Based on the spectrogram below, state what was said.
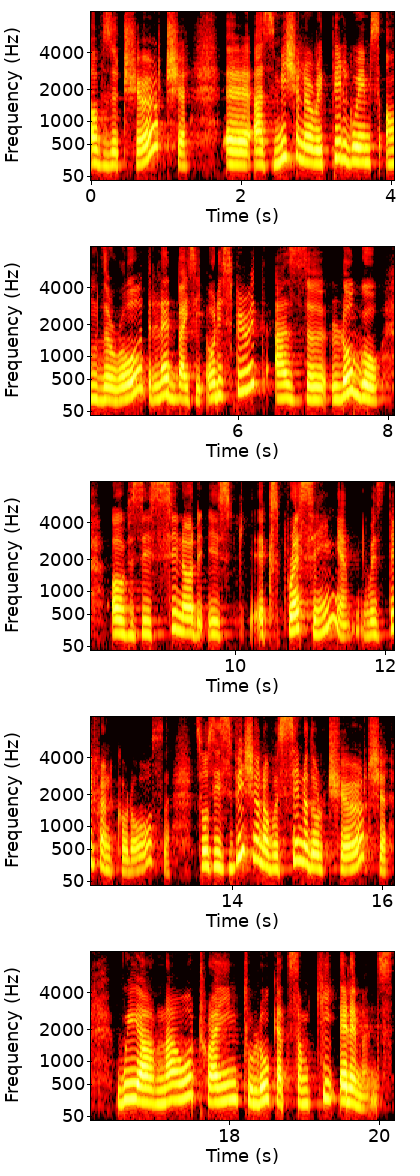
of the church uh, as missionary pilgrims on the road led by the Holy Spirit as the logo of this synod is expressing with different colors. So this vision of a synodal church, we are now trying to look at some key elements.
